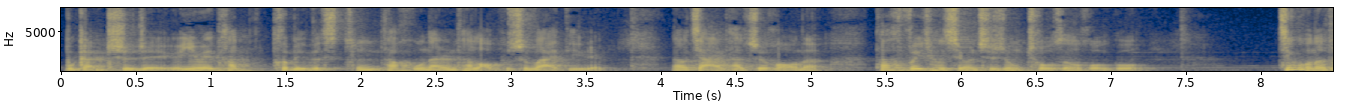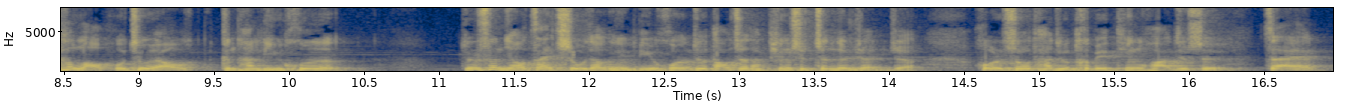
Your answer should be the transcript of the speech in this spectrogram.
不敢吃这个，因为他特别的从他湖南人，他老婆是外地人，然后嫁给他之后呢，他非常喜欢吃这种臭笋火锅。结果呢，他老婆就要跟他离婚，就是说你要再吃，我就要跟你离婚，就导致他平时真的忍着，或者说他就特别听话，就是在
